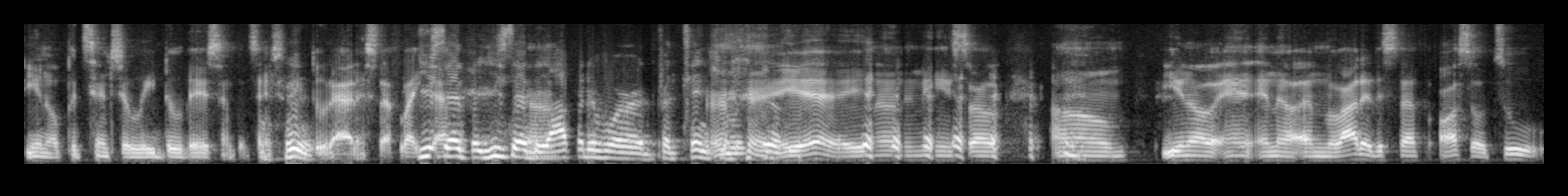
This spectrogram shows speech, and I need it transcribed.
you know potentially do this and potentially mm-hmm. do that and stuff like you that. Said, but you said um, the operative word potentially. yeah, you know what I mean. So, um, you know, and and, uh, and a lot of the stuff also too.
